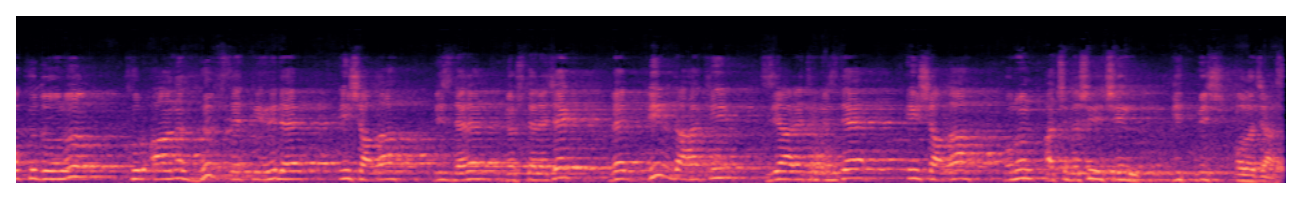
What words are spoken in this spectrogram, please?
okuduğunu, Kur'an'ı hıfzettiğini de inşallah bizlere gösterecek ve bir dahaki ziyaretimizde inşallah bunun açılışı için gitmiş olacağız.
